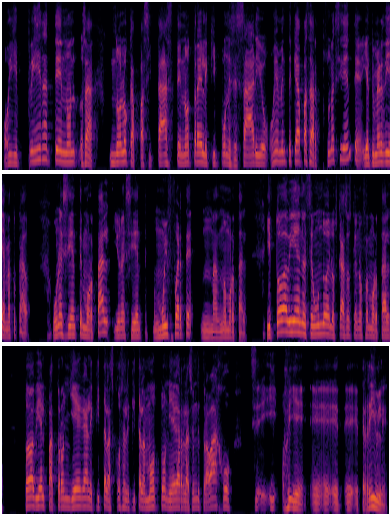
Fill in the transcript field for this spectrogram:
Oye, espérate, no, o sea, no lo capacitaste, no trae el equipo necesario. Obviamente, ¿qué va a pasar? Pues un accidente. Y el primer día me ha tocado. Un accidente mortal y un accidente muy fuerte, más no mortal. Y todavía en el segundo de los casos que no fue mortal, todavía el patrón llega, le quita las cosas, le quita la moto, niega relación de trabajo. Y, oye, eh, eh, eh, terrible,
